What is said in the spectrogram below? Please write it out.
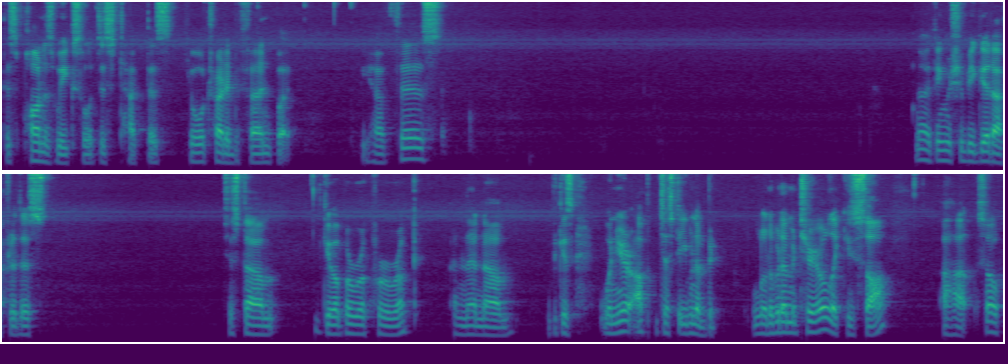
This pawn is weak, so let's just attack this. He will try to defend, but we have this. No, I think we should be good after this. Just um, give up a rook for a rook, and then um, because when you're up just even a bit, little bit of material like you saw, uh, so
